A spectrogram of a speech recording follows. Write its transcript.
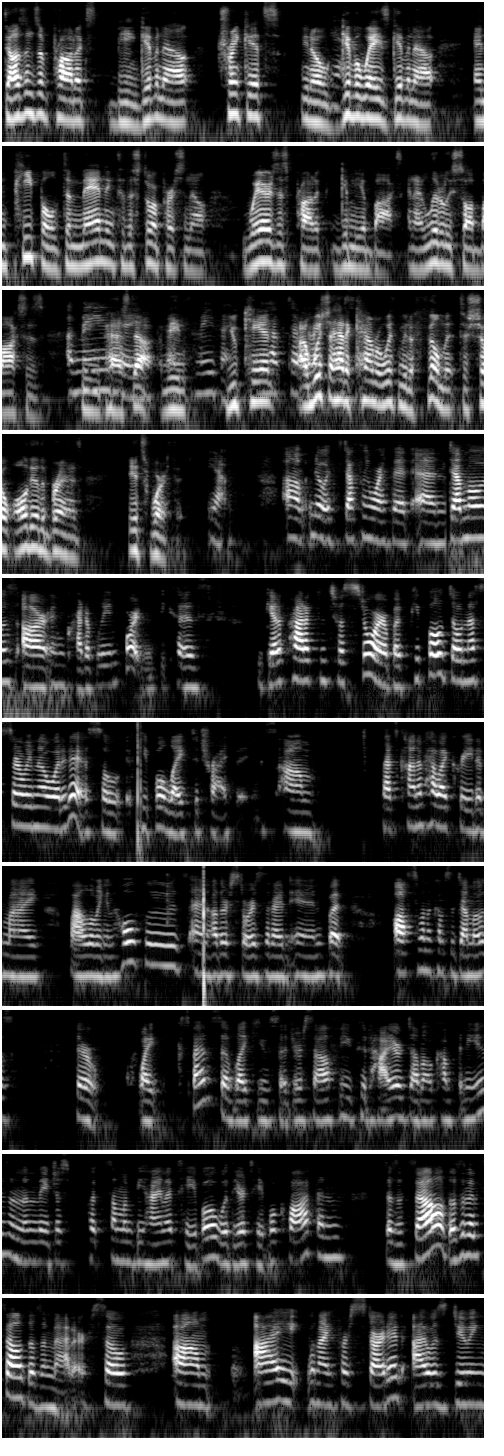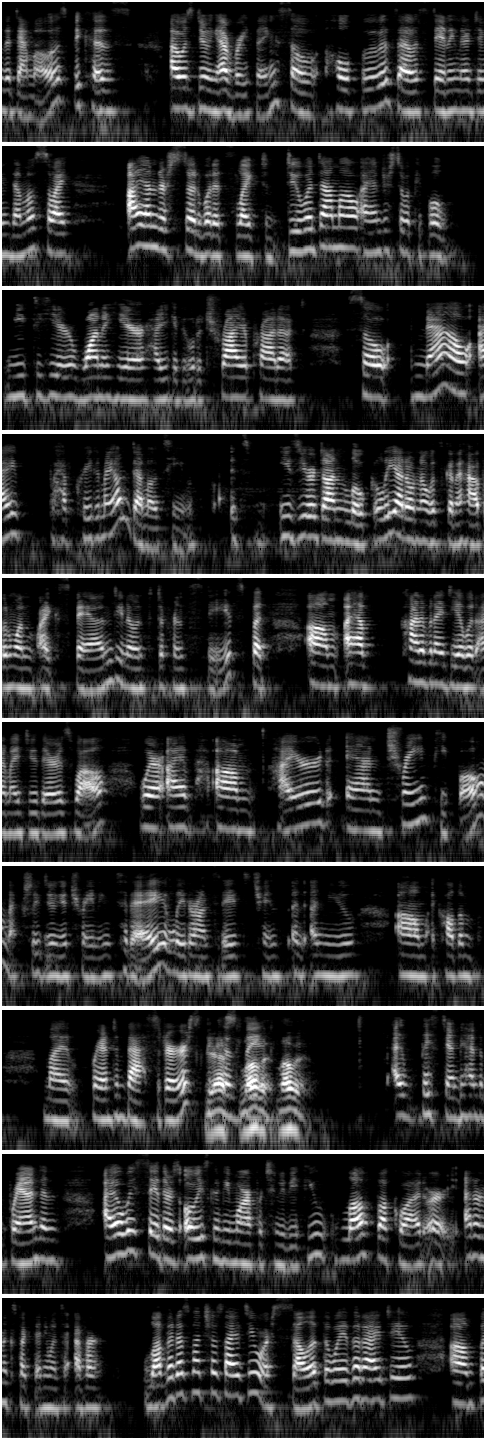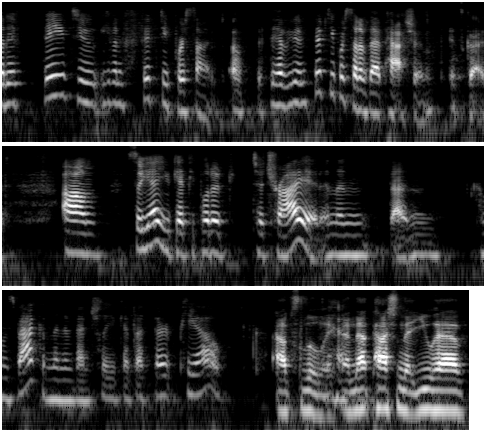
Dozens of products being given out, trinkets, you know, Yeah. giveaways given out, and people demanding to the store personnel, "Where's this product? Give me a box." And I literally saw boxes being passed out. I mean, amazing. you You can't. have have I wish I had a camera with me to film it to show all the other brands. It's worth it. Yeah. Um, no, it's definitely worth it. And demos are incredibly important because you get a product into a store, but people don't necessarily know what it is. So people like to try things. Um, that's kind of how I created my following in Whole Foods and other stores that I'm in. But also, when it comes to demos, they're quite expensive, like you said yourself. You could hire demo companies, and then they just put someone behind a table with your tablecloth, and does it sell? Doesn't it sell? Doesn't matter. So, um, I when I first started, I was doing the demos because I was doing everything. So Whole Foods, I was standing there doing demos. So I I understood what it's like to do a demo. I understood what people need to hear, want to hear, how you get people to try a product. So now I have created my own demo team. It's easier done locally. I don't know what's going to happen when I expand, you know, into different states, but um, I have kind of an idea what I might do there as well. Where I've um, hired and trained people. I'm actually doing a training today, later on today, to train a, a new. Um, I call them my brand ambassadors Yes, love they, it, love it. I, they stand behind the brand and i always say there's always going to be more opportunity if you love BuckWHAT or i don't expect anyone to ever love it as much as i do or sell it the way that i do um, but if they do even 50% of if they have even 50% of that passion it's good um, so yeah you get people to, to try it and then then comes back and then eventually you get that third po Absolutely. And that passion that you have,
